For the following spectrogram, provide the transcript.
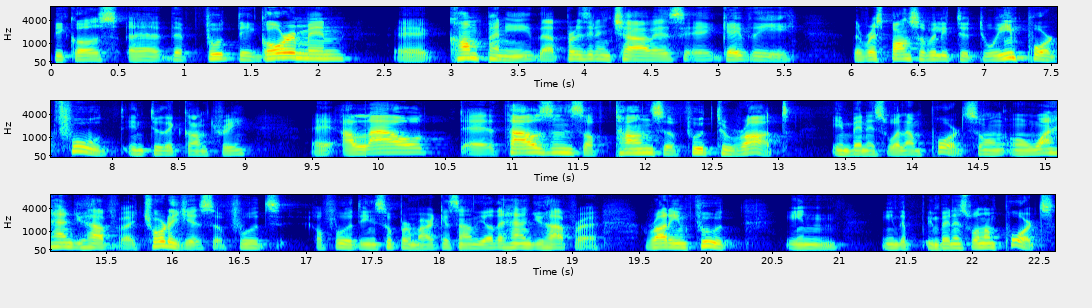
because the food the government company that President Chavez gave the the responsibility to, to import food into the country uh, allowed uh, thousands of tons of food to rot in Venezuelan ports. So on, on one hand, you have uh, shortages of food of food in supermarkets. On the other hand, you have uh, rotting food in in the in Venezuelan ports.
